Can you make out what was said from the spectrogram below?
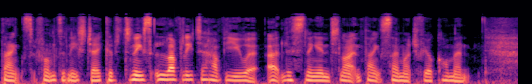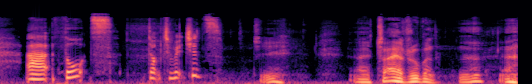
thanks from Denise Jacobs. Denise, lovely to have you uh, uh, listening in tonight, and thanks so much for your comment. Uh, thoughts, Dr. Richards? Gee, uh, try it, Ruben. No?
